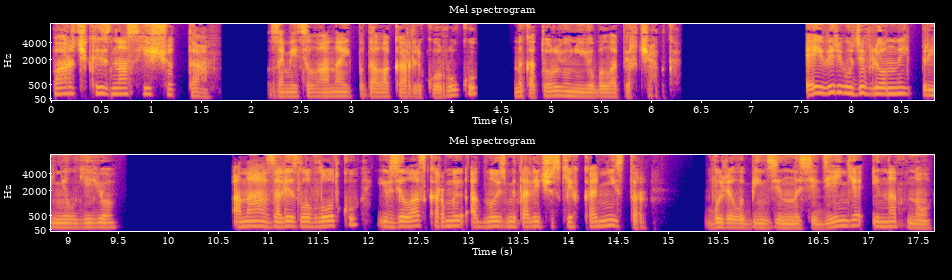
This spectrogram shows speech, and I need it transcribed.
«Парочка из нас еще та», — заметила она и подала карлику руку, на которой у нее была перчатка. Эйвери, удивленный, принял ее. Она залезла в лодку и взяла с кормы одну из металлических канистр, вылила бензин на сиденье и на дно,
